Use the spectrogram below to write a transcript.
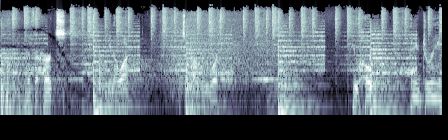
And if it hurts, what? It's probably worth it. You hope and you dream,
